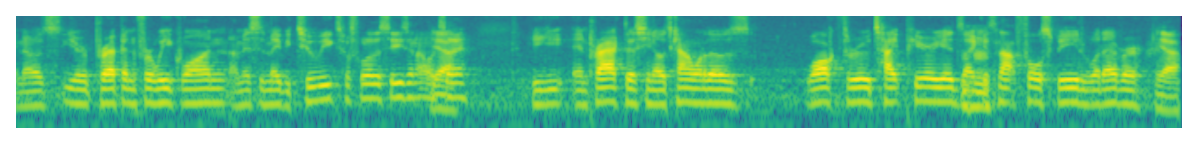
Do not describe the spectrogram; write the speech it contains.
You know, it's, you're prepping for week one. I mean, this is maybe two weeks before the season. I would Yeah. say. He in practice, you know, it's kind of one of those walk through type periods. Like Mhm. it's not full speed, whatever Yeah.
